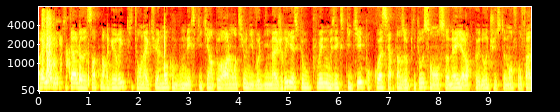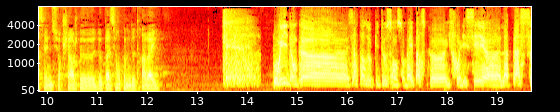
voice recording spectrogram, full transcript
Travaillez à l'hôpital Sainte-Marguerite qui tourne actuellement, comme vous me l'expliquez, un peu au ralenti au niveau de l'imagerie. Est-ce que vous pouvez nous expliquer pourquoi certains hôpitaux sont en sommeil alors que d'autres justement font face à une surcharge de, patients comme de travail? Oui, donc euh, certains hôpitaux sont en sommeil parce qu'il faut laisser euh, la place.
